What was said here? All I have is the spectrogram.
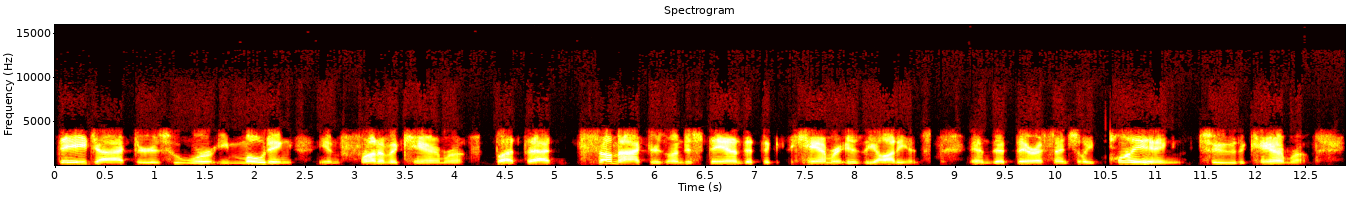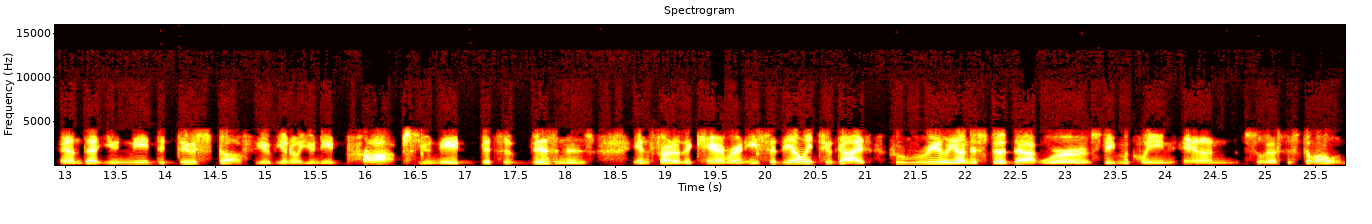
stage actors who were emoting in front of a camera, but that some actors understand that the camera is the audience and that they're essentially playing to the camera and that you need to do stuff. You you know you need props. You need bits of business in front of the camera. And he said the only two guys who really understood that were Steve McQueen and Sylvester Stallone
